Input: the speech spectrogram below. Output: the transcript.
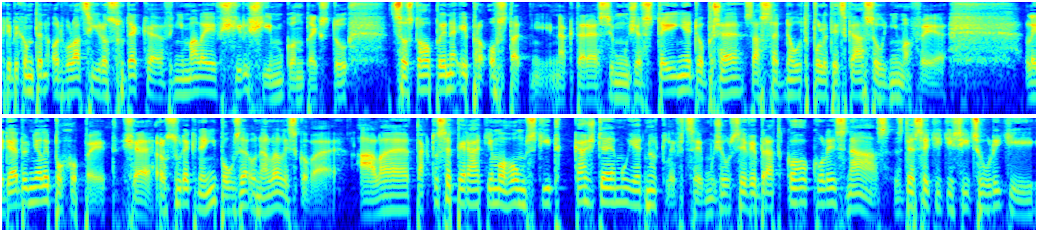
kdybychom ten odvolací rozsudek vnímali v širším kontextu, co z toho plyne i pro ostatní, na které si může stejně dobře zasednout politická soudní mafie. Lidé by měli pochopit, že rozsudek není pouze o Nele Liskové, ale takto se Piráti mohou mstít každému jednotlivci. Můžou si vybrat kohokoliv z nás, z deseti tisíců lidí,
